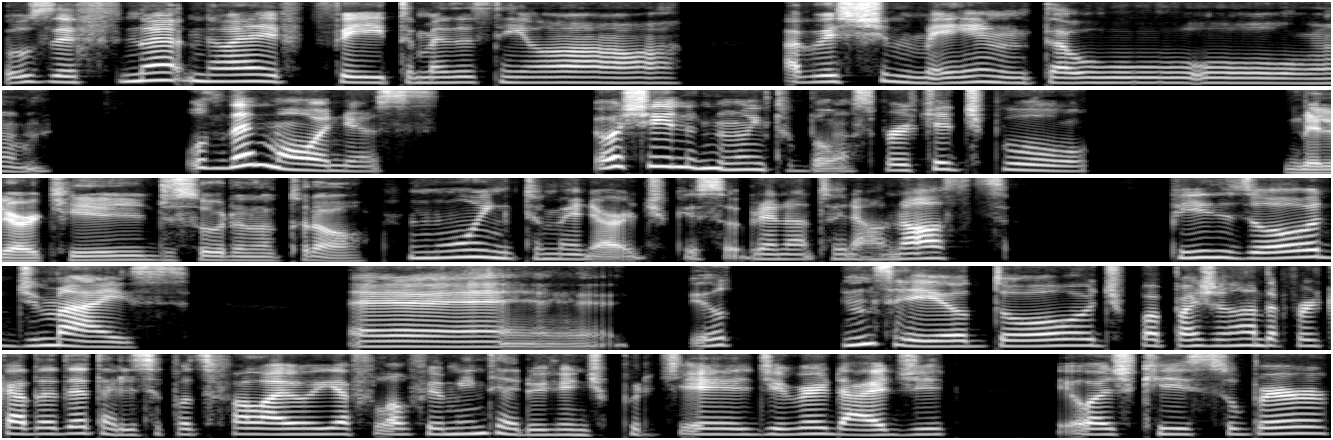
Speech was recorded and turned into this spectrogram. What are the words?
Os ef... não, é, não é efeito, mas assim, ó, a vestimenta, o, o- os demônios. Eu achei eles muito bons, porque, tipo, Melhor que de sobrenatural. muito melhor do que Sobrenatural. Nossa, pisou demais. É, eu não sei, eu tô, tipo, apaixonada por cada detalhe. Se fosse falar, eu ia falar o filme inteiro, gente, porque de verdade, eu acho que super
